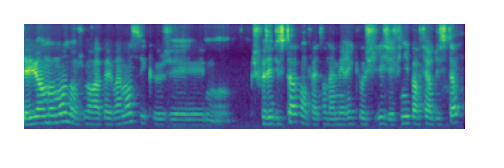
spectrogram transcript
il y a eu un moment dont je me rappelle vraiment, c'est que j'ai, je faisais du stop en fait en Amérique et au Chili. J'ai fini par faire du stop.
